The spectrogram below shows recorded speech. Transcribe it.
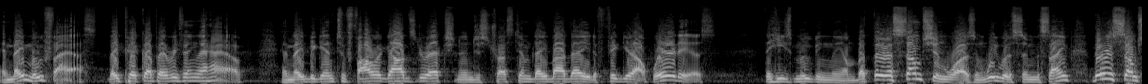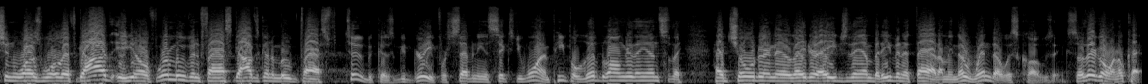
and they move fast. They pick up everything they have and they begin to follow God's direction and just trust Him day by day to figure out where it is that He's moving them. But their assumption was, and we would assume the same, their assumption was, well, if God, you know, if we're moving fast, God's going to move fast too, because good grief, we're 70 and 61. And people lived longer then, so they had children at a later age then. But even at that, I mean, their window was closing. So they're going, okay,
